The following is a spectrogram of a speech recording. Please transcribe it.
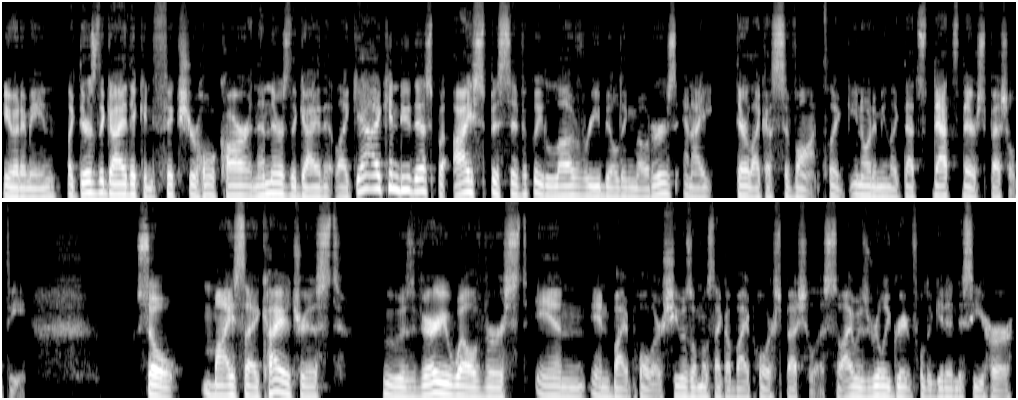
You know what i mean? Like there's the guy that can fix your whole car and then there's the guy that like yeah i can do this but i specifically love rebuilding motors and i they're like a savant. Like you know what i mean? Like that's that's their specialty so my psychiatrist, who is very well versed in in bipolar, she was almost like a bipolar specialist. So I was really grateful to get in to see her.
